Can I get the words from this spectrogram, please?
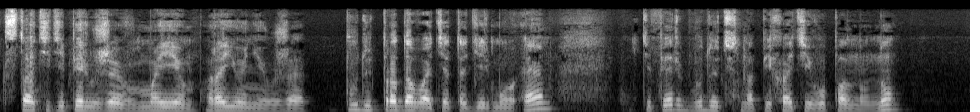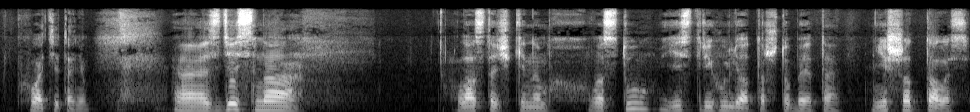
Кстати, теперь уже в моем районе уже будут продавать это дерьмо М. Теперь будут напихать его полно. Ну, хватит о нем. Э, здесь на ласточкином хвосту есть регулятор, чтобы это не шаталось.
